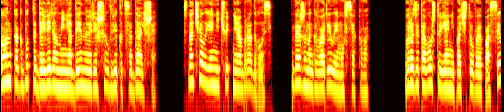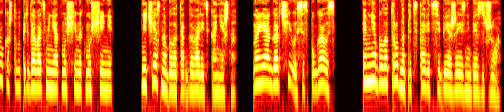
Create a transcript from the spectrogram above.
Он как будто доверил меня Дэну и решил двигаться дальше. Сначала я ничуть не обрадовалась, даже наговорила ему всякого. Вроде того, что я не почтовая посылка, чтобы передавать меня от мужчины к мужчине. Нечестно было так говорить, конечно. Но я огорчилась, испугалась и мне было трудно представить себе жизнь без Джо.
